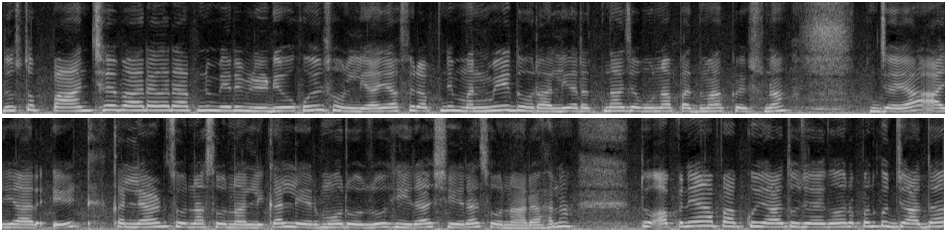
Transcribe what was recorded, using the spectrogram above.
दोस्तों, पाँच छः बार अगर आपने मेरे वीडियो को ही सुन लिया या फिर अपने मन में ही दोहरा लिया, Ratna, Jamuna, Padma, Krishna, Jaya I R eight, Kalyan Sona Sonalika, लेरमो, रोज़ो, हीरा, शेरा, सोनारा, है ना? तो अपने आप आपको याद हो जाएगा और अपन को ज़्यादा,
